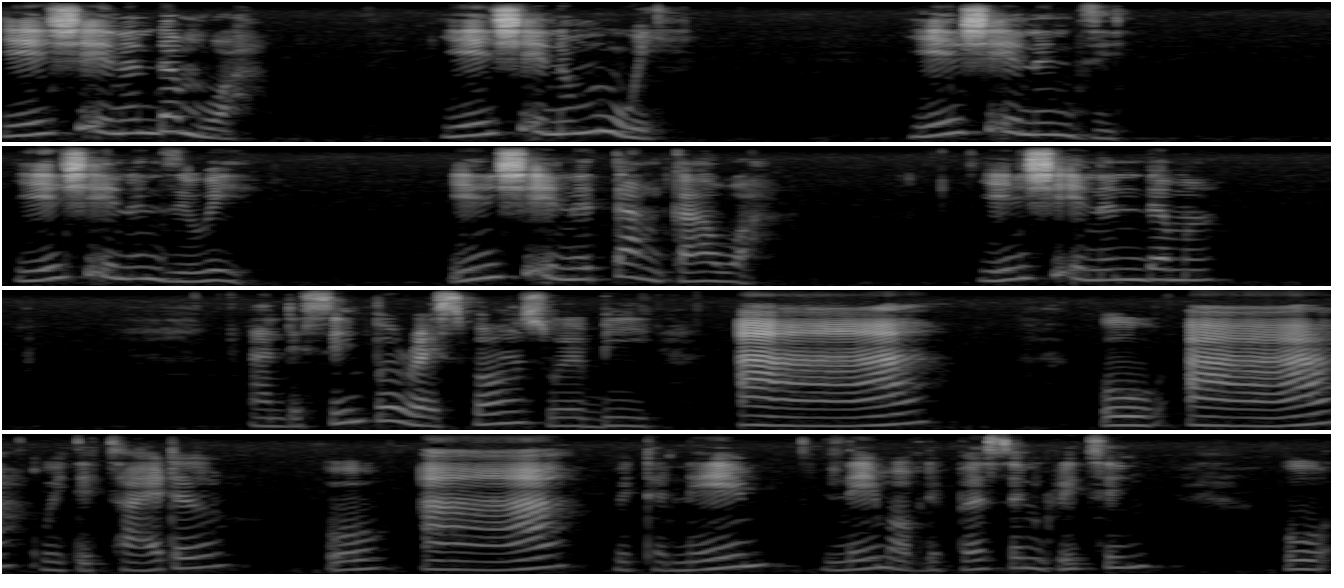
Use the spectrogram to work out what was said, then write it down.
yin shi'ina damwa, yin shi ni mui yin shi ni shi ni ni ni and the simple response will be ah or ah with the title or ah with the name the name of the person greeting or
